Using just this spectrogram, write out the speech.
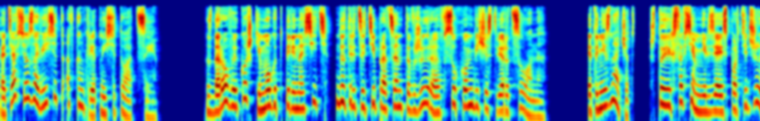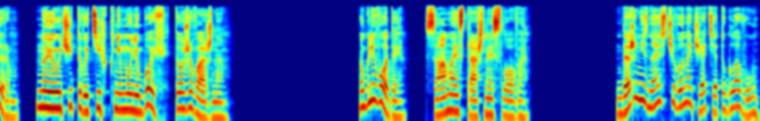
Хотя все зависит от конкретной ситуации. Здоровые кошки могут переносить до 30% жира в сухом веществе рациона. Это не значит, что их совсем нельзя испортить жиром, но и учитывать их к нему любовь тоже важно. Углеводы. Самое страшное слово. Даже не знаю, с чего начать эту главу.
